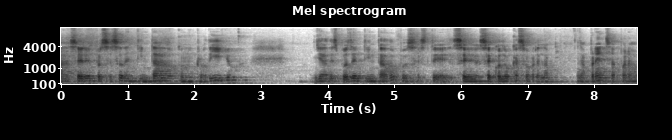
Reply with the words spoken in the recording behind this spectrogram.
a hacer el proceso de entintado con un rodillo. Ya después de entintado, pues este, se, se coloca sobre la, la, prensa para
